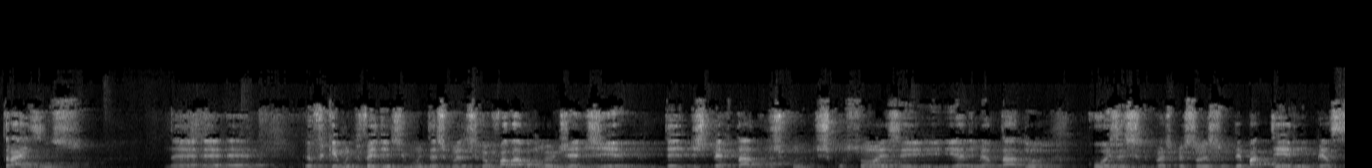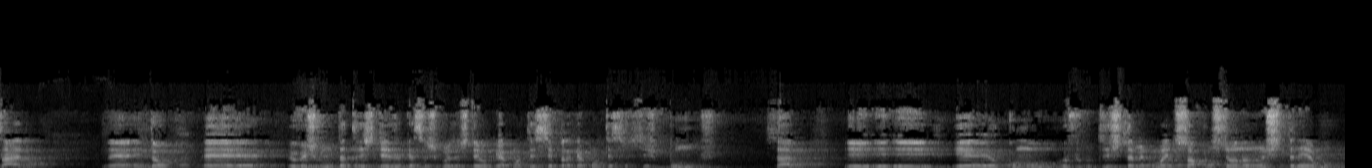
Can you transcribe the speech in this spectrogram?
traz isso. Né? É, é, eu fiquei muito feliz de muitas coisas que eu falava no meu dia a dia, ter despertado discu- discussões e, e- e alimentado coisas para as pessoas debaterem e pensarem. né? Então, é, eu vejo com muita tristeza que essas coisas tenham que acontecer para que aconteçam esses booms, sabe? E, e- e- e é como eu fico triste também como a gente só funciona no extremo.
